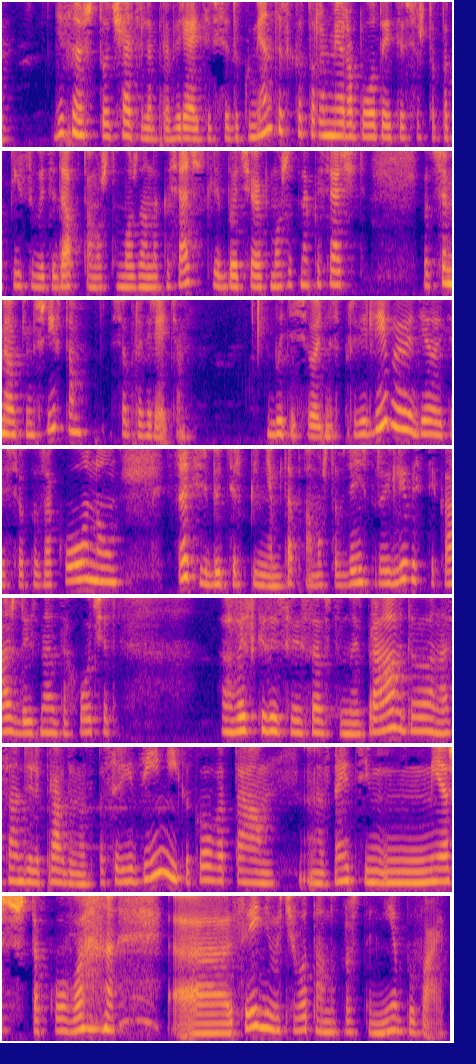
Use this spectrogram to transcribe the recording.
единственное, что тщательно проверяйте все документы, с которыми работаете, все, что подписываете, да, потому что можно накосячить, либо человек может накосячить. Вот все мелким шрифтом, все проверяйте. Будьте сегодня справедливы, делайте все по закону, старайтесь быть терпением, да, потому что в День справедливости каждый из нас захочет э, высказать свою собственную правду. На самом деле правда у нас посередине и какого-то, знаете, меж такого э, среднего чего-то оно просто не бывает.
